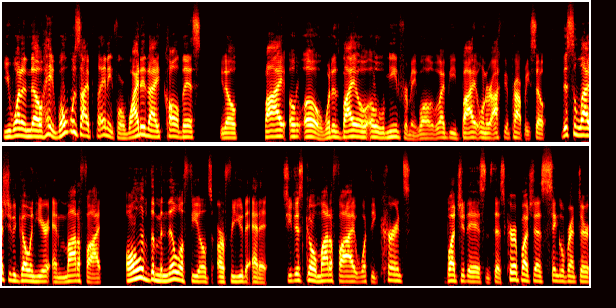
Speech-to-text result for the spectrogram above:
you want to know, hey, what was I planning for? Why did I call this, you know, buy OO. What does buy OO mean for me? Well, it might be buy owner occupant property. So this allows you to go in here and modify. All of the manila fields are for you to edit. So you just go modify what the current budget is. And says current budget as single renter,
